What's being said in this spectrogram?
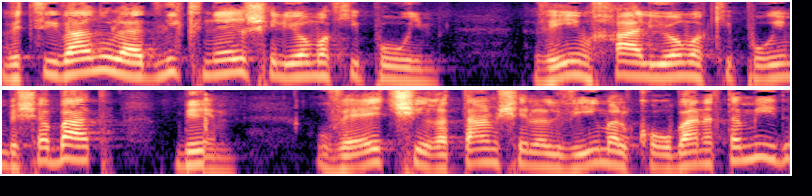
וציוונו להדליק נר של יום הכיפורים. ואם חל יום הכיפורים בשבת, ברם. ובעת שירתם של הלוויים על קורבן התמיד,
